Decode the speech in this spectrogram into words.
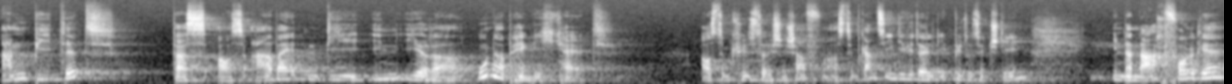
anbietet, dass aus Arbeiten, die in ihrer Unabhängigkeit aus dem künstlerischen Schaffen, aus dem ganz individuellen Impetus entstehen, in der Nachfolge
